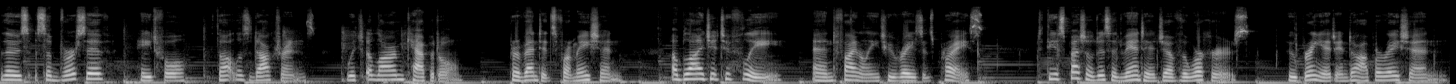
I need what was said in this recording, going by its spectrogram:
those subversive, hateful, thoughtless doctrines which alarm capital, prevent its formation, oblige it to flee, and finally to raise its price, to the especial disadvantage of the workers, who bring it into operation.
